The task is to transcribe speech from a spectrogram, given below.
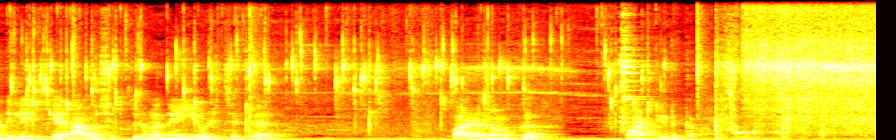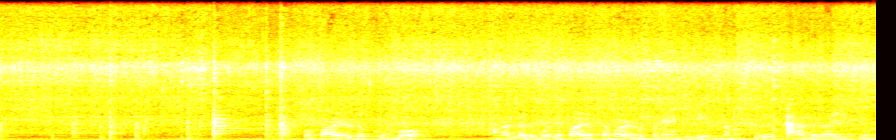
അതിലേക്ക് ആവശ്യത്തിനുള്ള നെയ്യ് ഒഴിച്ചിട്ട് പഴം നമുക്ക് വാട്ടിയെടുക്കാം. അപ്പോൾ പഴം എടുക്കുമ്പോൾ നല്ലതുപോലെ പഴുത്ത പഴം എടുക്കണമെങ്കിൽ നമുക്ക് നല്ലതായിരിക്കും.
